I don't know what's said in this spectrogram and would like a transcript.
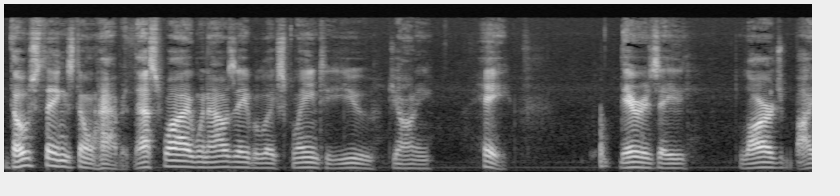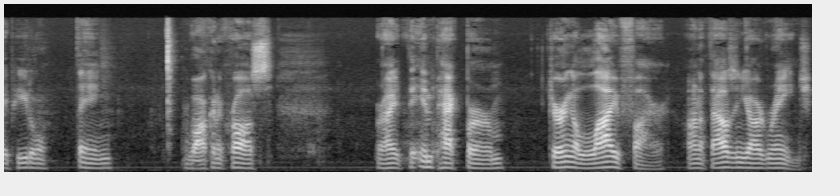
those things don't happen. That's why when I was able to explain to you, Johnny, hey, there is a large bipedal thing walking across right the impact berm during a live fire on a thousand yard range.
